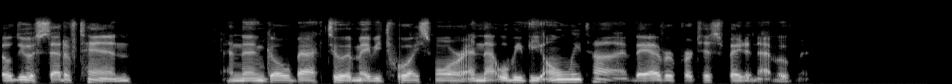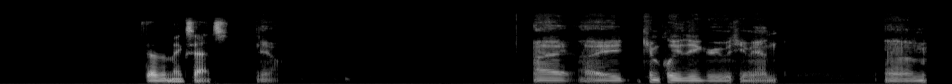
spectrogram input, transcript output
They'll do a set of 10 and then go back to it maybe twice more and that will be the only time they ever participate in that movement. Doesn't make sense. Yeah. I I completely agree with you, man. Um,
